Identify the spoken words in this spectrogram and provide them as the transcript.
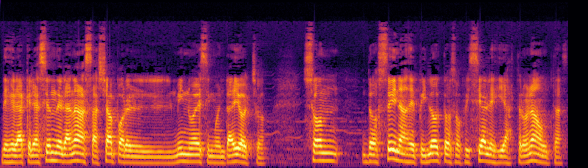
desde la creación de la NASA ya por el 1958, son docenas de pilotos oficiales y astronautas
